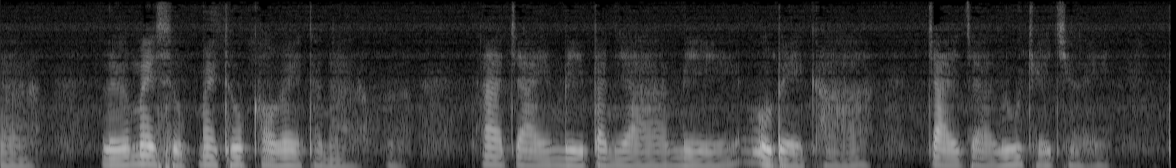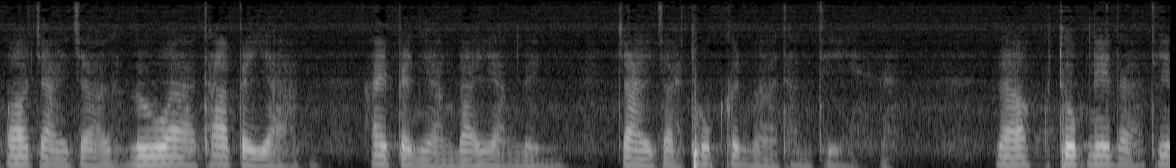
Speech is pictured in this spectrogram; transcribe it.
นา หรือไม่สุขไม่ทุกขเวทนา ถ้าใจมีปัญญามีอุเบกขา ใจจะรู้เฉยๆ เพราะใจจะรู้ว่าถ้าไปอยากให้เป็นอย่างใดอย่างหนึ่ง ใจจะทุกข์ขึ้นมาทันที แล้วทุกนี่แหละที่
